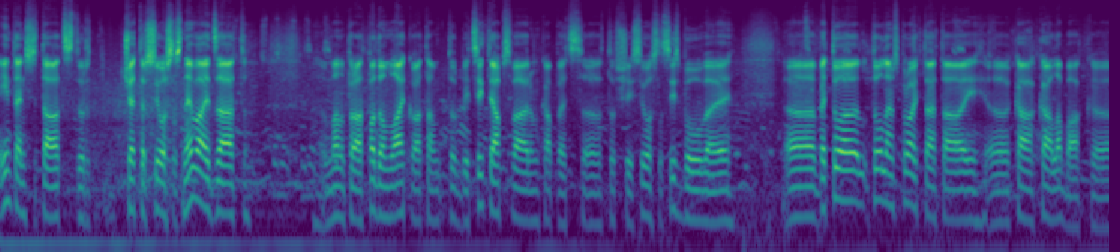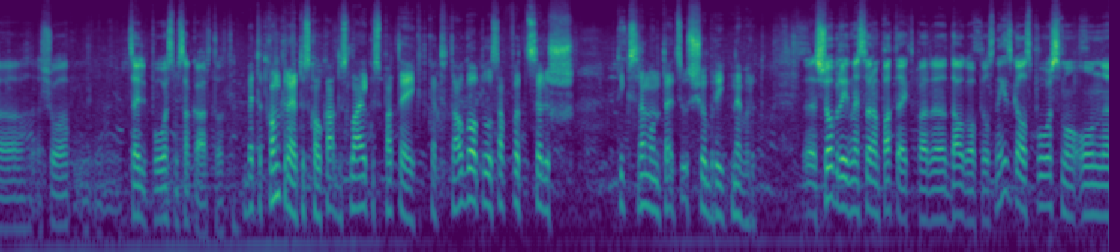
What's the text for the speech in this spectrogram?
intensitātes tur četras joslas nevajadzētu Manuprāt, padomu laikā tam bija citi apsvērumi, kāpēc uh, tur šīs joslas izbūvēja. Uh, bet to, to lems projektētāji, uh, kā, kā labāk uh, šo ceļu posmu sakārtot. Bet konkrētus kaut kādus laikus pateikt, kad Daugopils apveceļš tiks remontēts, jūs šobrīd nevarat? Uh, šobrīd mēs varam pateikt par uh, Daugopils Nīcgals posmu un uh,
